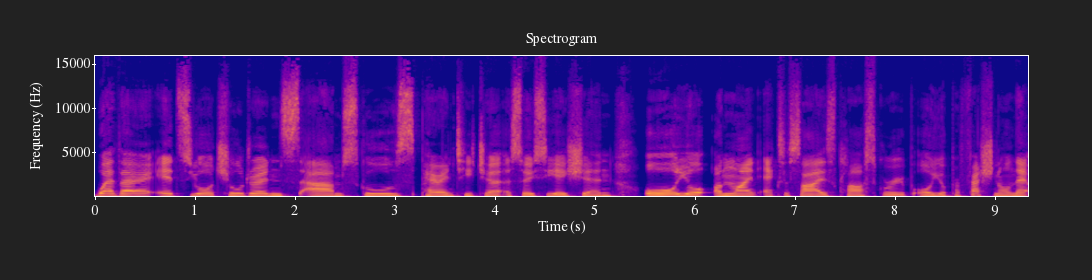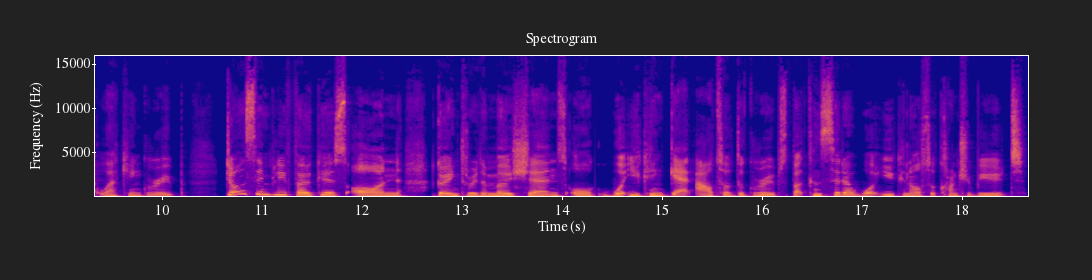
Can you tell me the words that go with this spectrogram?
whether it's your children's um, school's parent teacher association or your online exercise class group or your professional networking group don't simply focus on going through the motions or what you can get out of the groups, but consider what you can also contribute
